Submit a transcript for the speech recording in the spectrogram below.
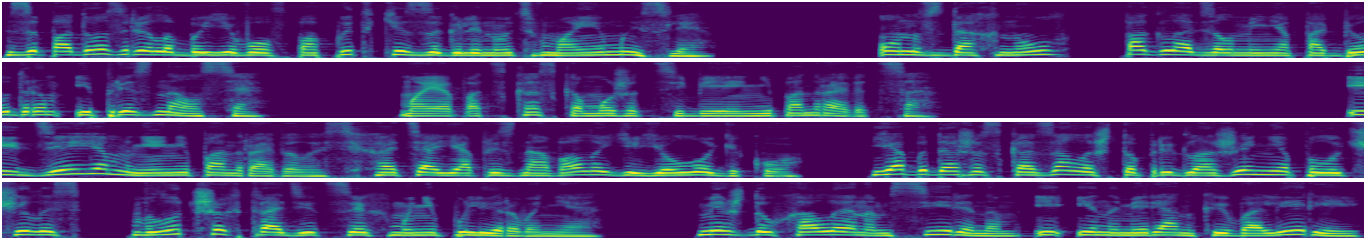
заподозрила бы его в попытке заглянуть в мои мысли. Он вздохнул, погладил меня по бедрам и признался. Моя подсказка может тебе не понравиться. Идея мне не понравилась, хотя я признавала ее логику. Я бы даже сказала, что предложение получилось в лучших традициях манипулирования. Между Халеном Сирином и иномерянкой Валерией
